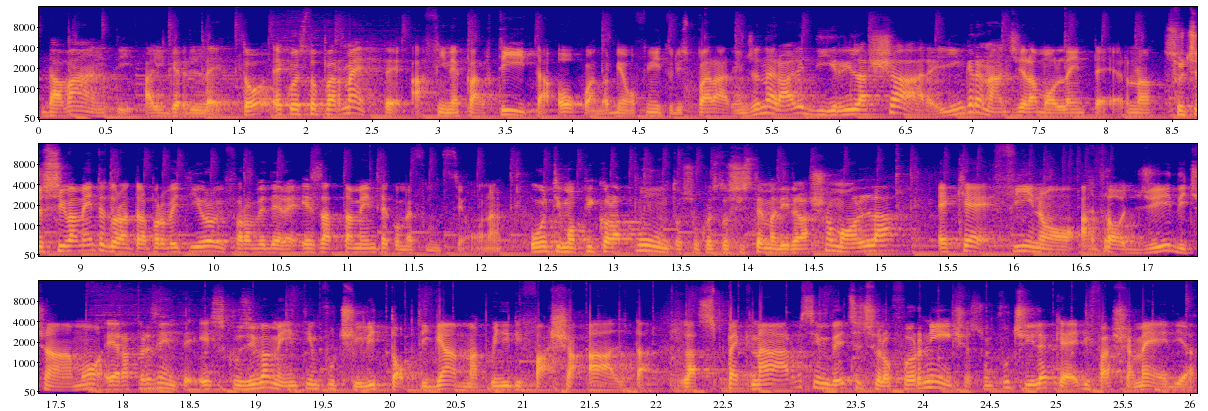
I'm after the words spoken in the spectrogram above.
davanti al grilletto e questo permette a fine partita o quando abbiamo finito di sparare in generale di rilasciare gli ingranaggi e la molla interna. Successivamente durante la prova di tiro vi farò vedere esattamente come funziona. Ultimo piccolo appunto su questo sistema di rilascio molla è che fino ad oggi diciamo era presente esclusivamente in fucili top di gamma quindi di fascia alta. La Specna Arms invece ce lo fornisce su un fucile che è di fascia media.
